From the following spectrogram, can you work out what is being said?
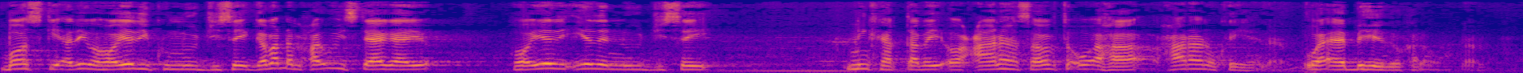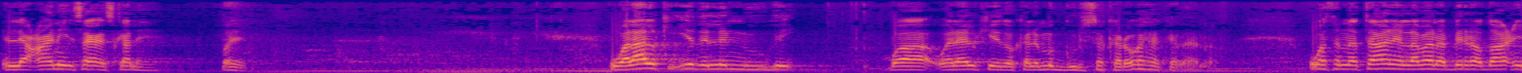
Booskii adiga hooyadii ku nuujisay gabadha maxaa u istaagayo hooyadii iyada nuujisay ninka qabay oo caanaha sababta u ahaa xaaraanu ka yahay waa aabbaheedoo kale ilaa caanihii isagaa iska lehe. Ayb. Walaalkii iyada la nuugay waa walaalkeedoo kale ma guursa karo wahaakada wahnataani labana biradaaci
